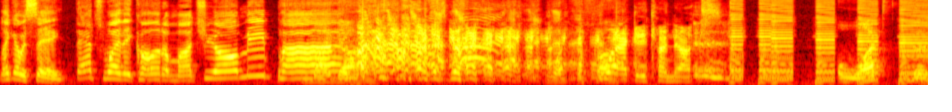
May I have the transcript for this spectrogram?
like I was saying, that's why they call it a Montreal meat pie. My pie. god. what the fuck? Wacky Canucks. What the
